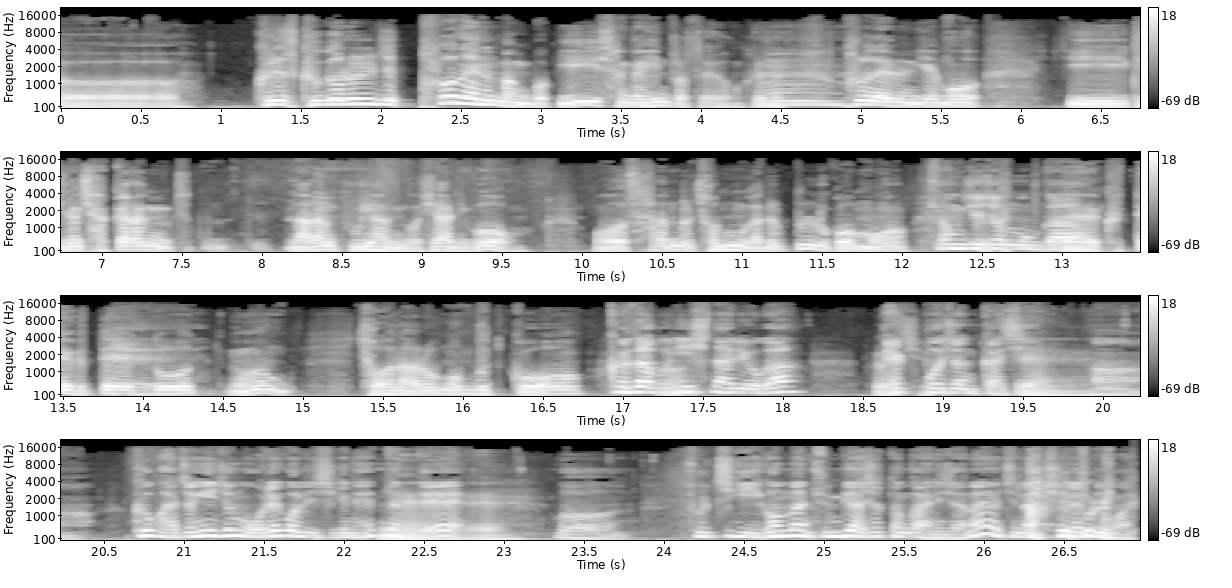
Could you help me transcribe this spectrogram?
어 그래서 그거를 이제 풀어내는 방법이 상당히 힘들었어요. 그래서 음. 풀어내는 게 뭐 이 그냥 작가랑 나랑 둘이 한 것이 아니고 뭐 사람들 전문가들 부르고 뭐 경제 전문가 네, 그때 그때 예. 또 어, 전화로 뭐 묻고 그러다 보니 어. 시나리오가 그렇지. 100 버전까지. 예. 어, 그 과정이 좀 오래 걸리시긴 했는데 예, 예. 뭐 솔직히 이것만 준비하셨던 거 아니잖아요. 지난 아니, 7년 물론 동안.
